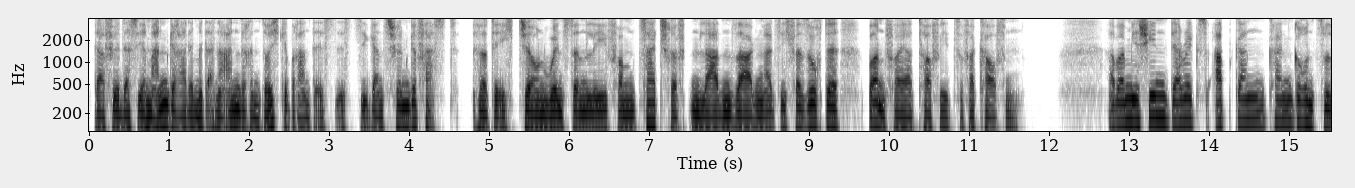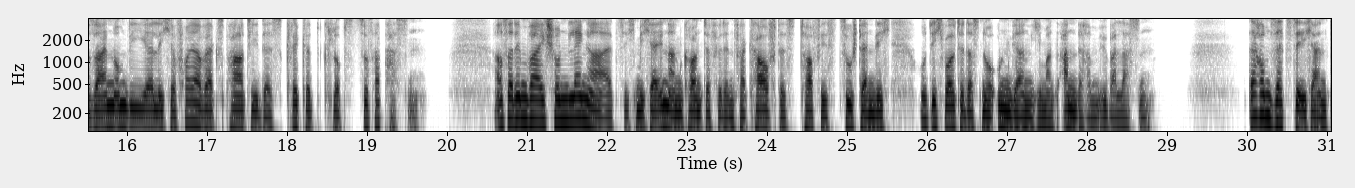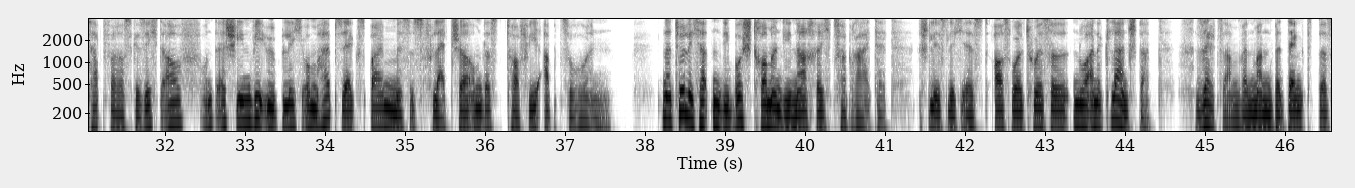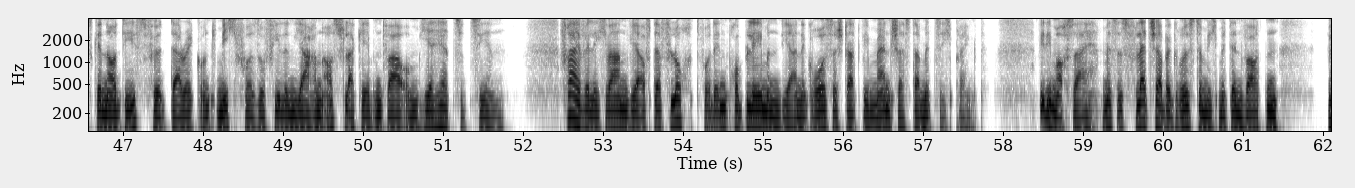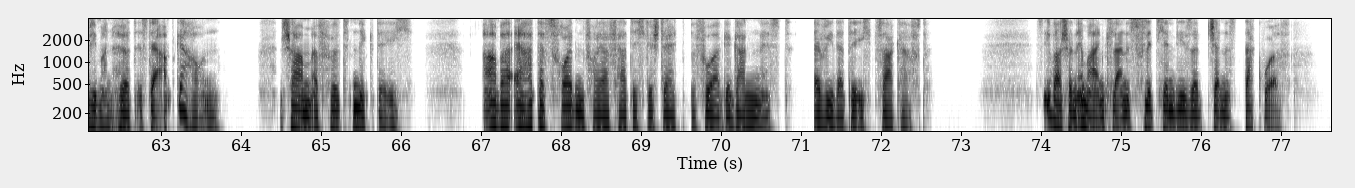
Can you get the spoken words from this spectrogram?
Dafür, dass ihr Mann gerade mit einer anderen durchgebrannt ist, ist sie ganz schön gefasst, hörte ich Joan Winstanley vom Zeitschriftenladen sagen, als ich versuchte, Bonfire Toffee zu verkaufen. aber mir schien Derricks Abgang kein Grund zu sein, um die jährliche Feuerwerksparty des Cricket-Clubs zu verpassen. Außerdem war ich schon länger, als ich mich erinnern konnte, für den Verkauf des Toffees zuständig, und ich wollte das nur ungern jemand anderem überlassen. Darum setzte ich ein tapferes Gesicht auf und erschien wie üblich um halb sechs bei Mrs. Fletcher, um das Toffee abzuholen. Natürlich hatten die Buschtrommeln die Nachricht verbreitet. Schließlich ist Oswald Twistle nur eine Kleinstadt. Seltsam, wenn man bedenkt, dass genau dies für Derek und mich vor so vielen Jahren ausschlaggebend war, um hierher zu ziehen. Freiwillig waren wir auf der Flucht vor den Problemen, die eine große Stadt wie Manchester mit sich bringt. Wie dem auch sei, Mrs. Fletcher begrüßte mich mit den Worten Wie man hört, ist er abgehauen. Schamerfüllt nickte ich. Aber er hat das Freudenfeuer fertiggestellt, bevor er gegangen ist, erwiderte ich zaghaft. Sie war schon immer ein kleines Flittchen, diese Janice Duckworth.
